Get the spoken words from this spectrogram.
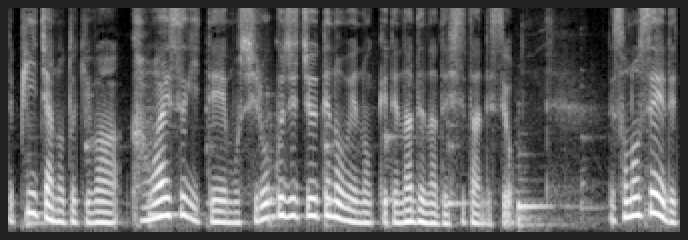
でピーちゃんの時は可愛すぎてもう四六時中手の上乗っけてなでなでしてたんですよ。でそのせいで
